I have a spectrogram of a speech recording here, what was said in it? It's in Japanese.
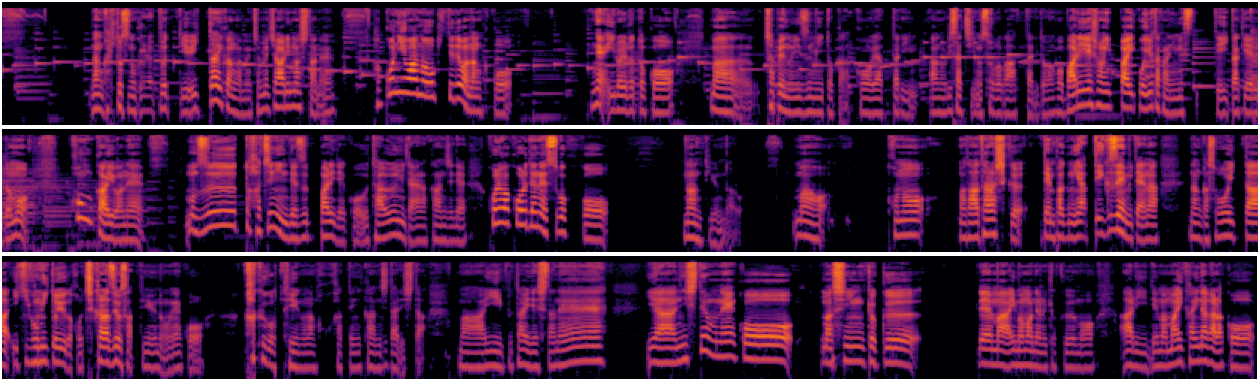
う、なんか一つのグループっていう一体感がめちゃめちゃありましたね。箱庭の掟ではなんかこう、ね、いろいろとこう、まあ、チャペの泉とかこうやったり、あの、リサチーのソロがあったりとか、こうバリエーションいっぱいこう豊かに見せていたけれども、今回はね、もうずーっと8人でずっぱりでこう歌うみたいな感じで、これはこれでね、すごくこう、なんて言うんだろう。まあ、この、また新しく電波組やっていくぜみたいな、なんかそういった意気込みというか、こう力強さっていうのをね、こう、覚悟っていうのをなんかこう勝手に感じたりした。まあ、いい舞台でしたね。いやー、にしてもね、こう、まあ、新曲で、まあ、今までの曲もありで、まあ、毎回ながらこ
